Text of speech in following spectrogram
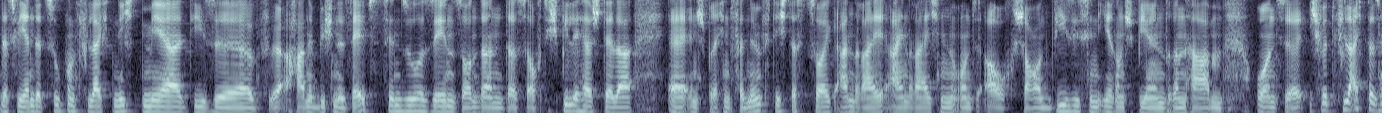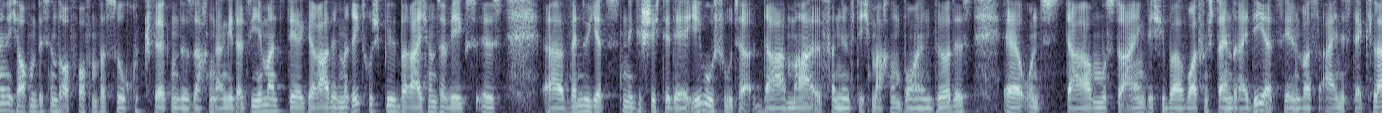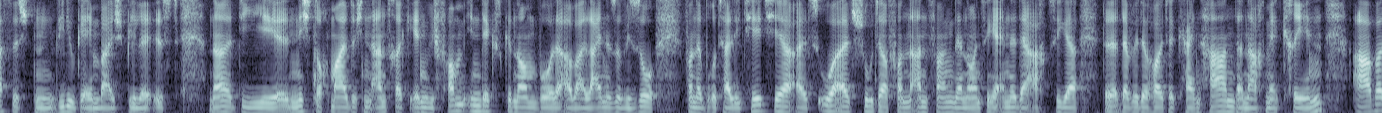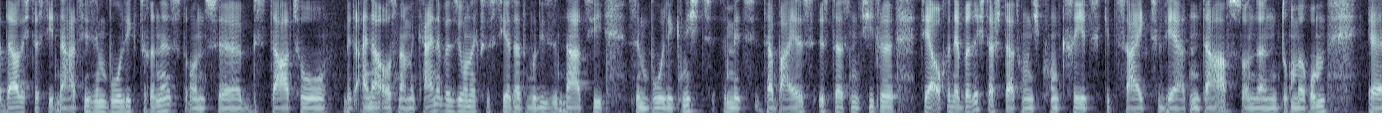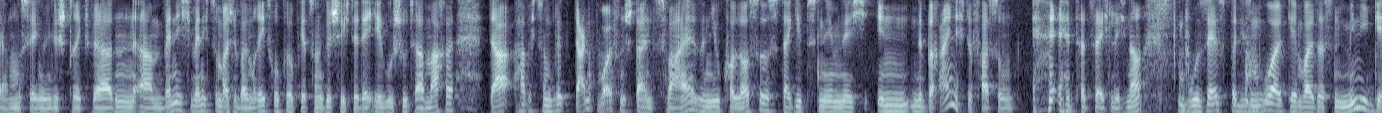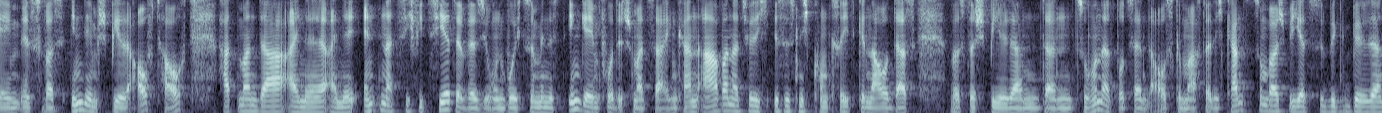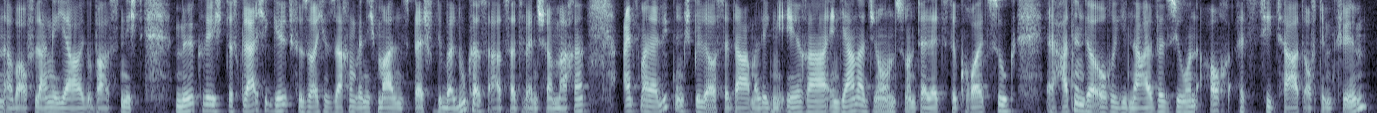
dass wir in der Zukunft vielleicht nicht mehr diese äh, hanebüchene Selbstzensur sehen, sondern dass auch die Spielehersteller äh, entsprechend vernünftig das Zeug einreichen und auch schauen, wie sie es in ihren Spielen drin haben. Und äh, ich würde vielleicht persönlich auch ein bisschen darauf hoffen, was so rückwirkende Sachen angeht. Als jemand, der gerade im Retro-Spielbereich unterwegs ist, äh, wenn du jetzt eine Geschichte der Ego-Shooter da mal vernünftig machen wollen würdest äh, und da musst du eigentlich über Wolfenstein 3D erzählen, was eines der klassischsten Videogame-Beispiele ist, ne? Ne, die nicht nochmal durch einen Antrag irgendwie vom Index genommen wurde, aber alleine sowieso von der Brutalität her als Uralt-Shooter von Anfang der 90er, Ende der 80er, da, da würde heute kein Hahn danach mehr krähen. Aber dadurch, dass die Nazi-Symbolik drin ist und äh, bis dato mit einer Ausnahme keine Version existiert hat, wo diese Nazi-Symbolik nicht mit dabei ist, ist das ein Titel, der auch in der Berichterstattung nicht konkret gezeigt werden darf, sondern drumherum äh, muss irgendwie gestrickt werden. Ähm, wenn, ich, wenn ich zum Beispiel beim Retro Club jetzt so eine Geschichte der Ego-Shooter mache, mache. Da habe ich zum Glück dank Wolfenstein 2, The New Colossus, da gibt es nämlich in eine bereinigte Fassung tatsächlich, ne? wo selbst bei diesem Uralt-Game, weil das ein Minigame ist, was in dem Spiel auftaucht, hat man da eine, eine entnazifizierte Version, wo ich zumindest Ingame-Footage mal zeigen kann. Aber natürlich ist es nicht konkret genau das, was das Spiel dann, dann zu 100% ausgemacht hat. Ich kann es zum Beispiel jetzt bildern, aber auf lange Jahre war es nicht möglich. Das gleiche gilt für solche Sachen, wenn ich mal ein Special über LucasArts Adventure mache. Eins meiner Lieblingsspiele aus der damaligen Ära, Indiana Jones und der letzte Kreuzzug, hat in der Originalversion auch als Zitat auf dem Film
